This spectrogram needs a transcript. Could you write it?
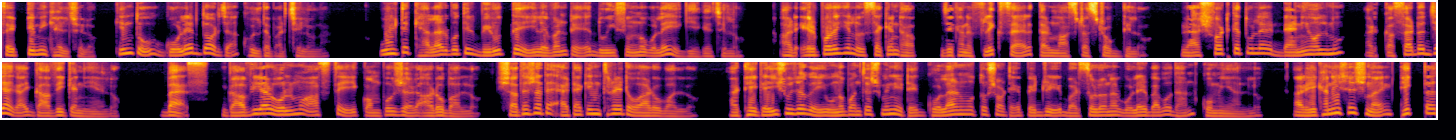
সেট টিমই খেলছিল, কিন্তু গোলের দরজা খুলতে পারছিল না। উল্টে খেলার গতির বিরুদ্ধেই লেভেন্টে দুই শূন্য বলে এগিয়ে গেছিল। আর এরপরে গেল সেকেন্ড হাফ যেখানে ফ্লিক স্যার তার মাস্টার স্ট্রোক দিল। র্যাশফোর্ডকে তুলে ড্যানি অলমো আর কাসাডোর জায়গায় গাভিকে নিয়ে এলো। ব্যাস, গাভি আর ওলমো আসতেই কম্পোজার আরও বাড়ল। সাথে সাথে অ্যাটাকিং থ্রেটও আরও বাড়ল। আর ঠিক এই সুযোগেই উনপঞ্চাশ মিনিটে গোলার মতো শটে পেড্রি বার্সেলোনার গোলের ব্যবধান কমিয়ে আনলো। আর এখানেই শেষ নয়, ঠিক তার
